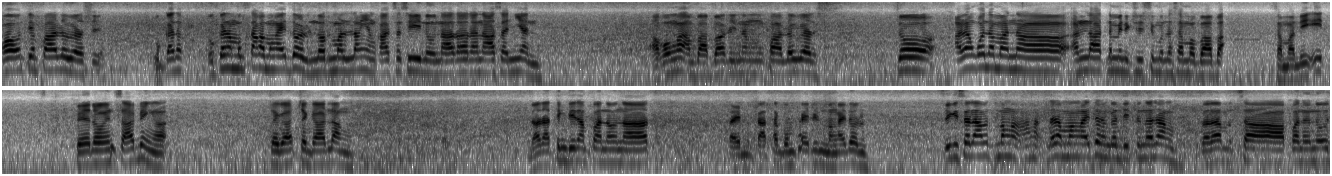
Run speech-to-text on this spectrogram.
kaunti ang followers, eh, huwag ka, na, huwag ka na magtaka mga idol, normal lang yan kahit sa sino, nararanasan yan. Ako nga, ang baba rin ng followers. So, alam ko naman na ang lahat namin nagsisimula sa mababa, sa maliit. Pero yung sabi nga, tsaga-tsaga lang. Darating din ang panahon na tayo magtatagumpay din mga idol. Sige, salamat mga, na- mga idol. Hanggang dito na lang. Salamat sa panonood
